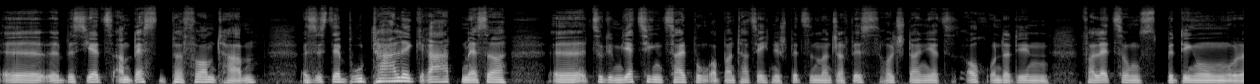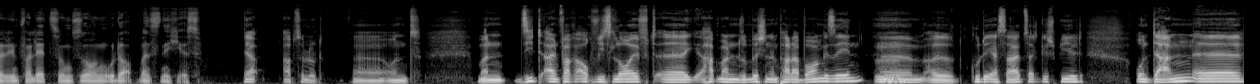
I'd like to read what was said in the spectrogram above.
äh, bis jetzt am besten performt haben. Es ist der brutale Gradmesser äh, zu dem jetzigen Zeitpunkt, ob man tatsächlich eine Spitzenmannschaft ist. Holstein jetzt auch unter den Verletzungsbedingungen oder den Verletzungssorgen oder ob man es nicht ist. Ja, absolut. Äh, und man sieht einfach auch, wie es läuft. Äh, hat man so ein bisschen in Paderborn gesehen. Mhm. Ähm, also gute erste Halbzeit gespielt. Und dann äh,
